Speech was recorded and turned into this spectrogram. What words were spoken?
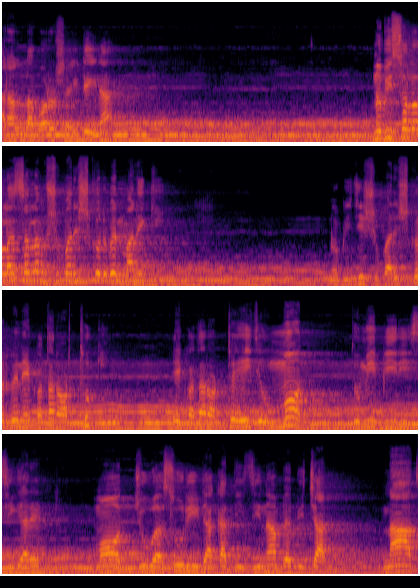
আর আল্লাহ ভরসা এটাই না? নবী সাল্লাহ সাল্লাম সুপারিশ করবেন মানে কি? নবীজি সুপারিশ করবেন এই কথার অর্থ কি? এই কথার অর্থ এই যে, উম্মত, তুমি বিড়ি, সিগারেট, মদ, জুয়া, চুরি, ডাকাতি, জিনা, ব্যবিচার, নাচ,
